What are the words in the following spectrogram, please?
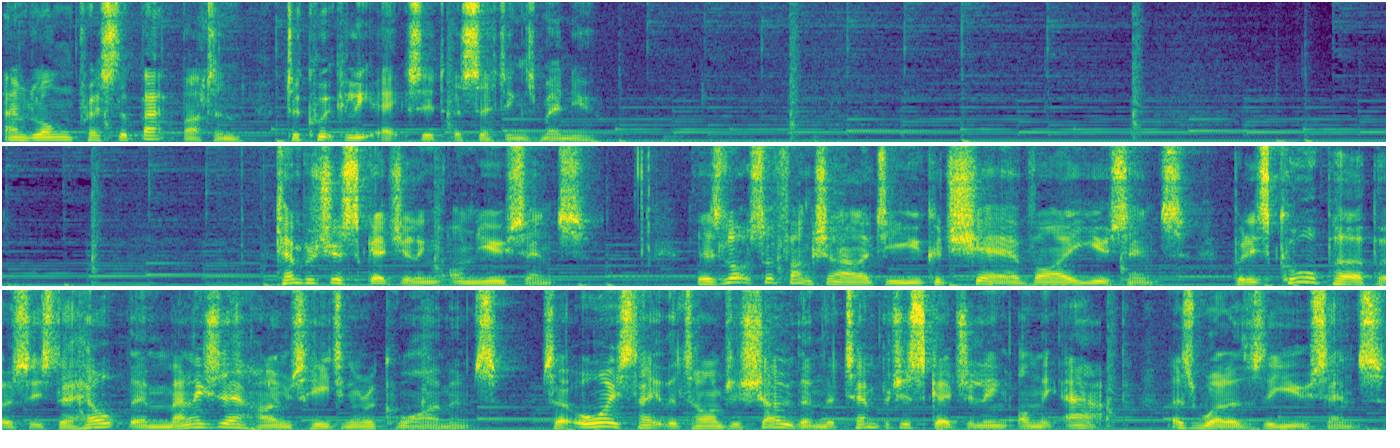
and long press the back button to quickly exit a settings menu. Temperature scheduling on uSense. There's lots of functionality you could share via uSense, but its core purpose is to help them manage their home's heating requirements. So always take the time to show them the temperature scheduling on the app as well as the uSense.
